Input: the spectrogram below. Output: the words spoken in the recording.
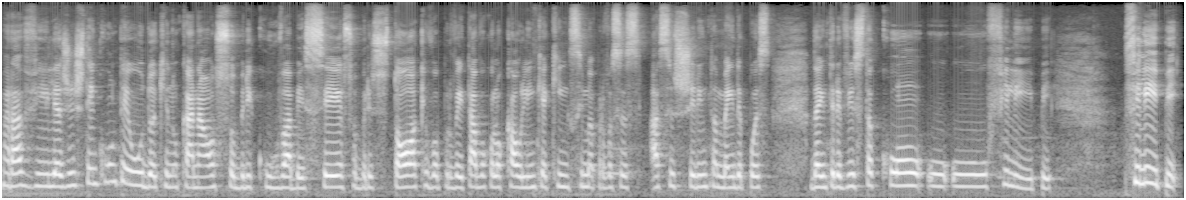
Maravilha. A gente tem conteúdo aqui no canal sobre curva ABC, sobre estoque. Eu vou aproveitar, vou colocar o link aqui em cima para vocês assistirem também depois da entrevista com o, o Felipe. Felipe,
